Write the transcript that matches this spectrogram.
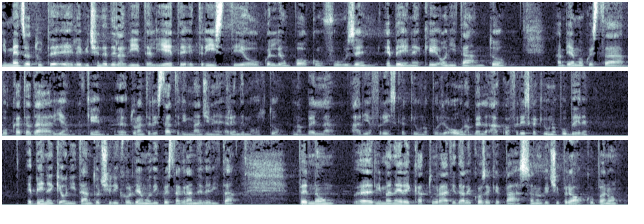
In mezzo a tutte eh, le vicende della vita, liete e tristi o quelle un po' confuse, è bene che ogni tanto abbiamo questa boccata d'aria che eh, durante l'estate l'immagine rende molto, una bella aria fresca può, o una bella acqua fresca che uno può bere. È bene che ogni tanto ci ricordiamo di questa grande verità per non eh, rimanere catturati dalle cose che passano, che ci preoccupano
